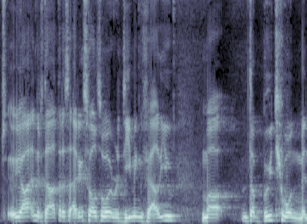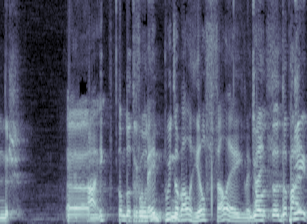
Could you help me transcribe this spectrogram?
ja, inderdaad, er is ergens wel zo'n redeeming value, maar dat boeit gewoon minder. Ehm, ah, ik, omdat er voor gewoon mij boeit dat wel heel fel eigenlijk. Ja, dat, dat maar- niet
